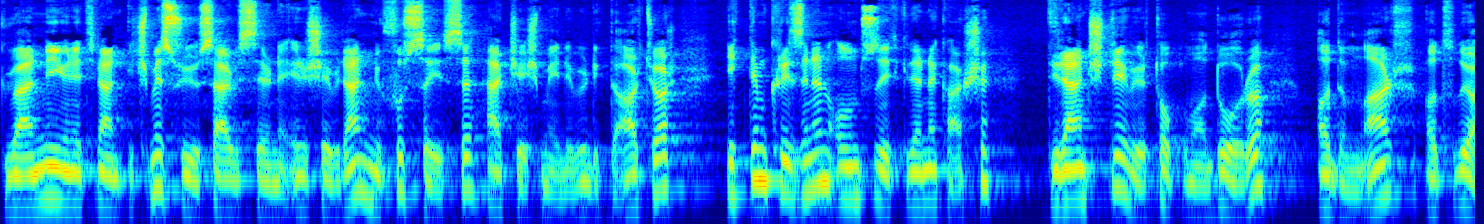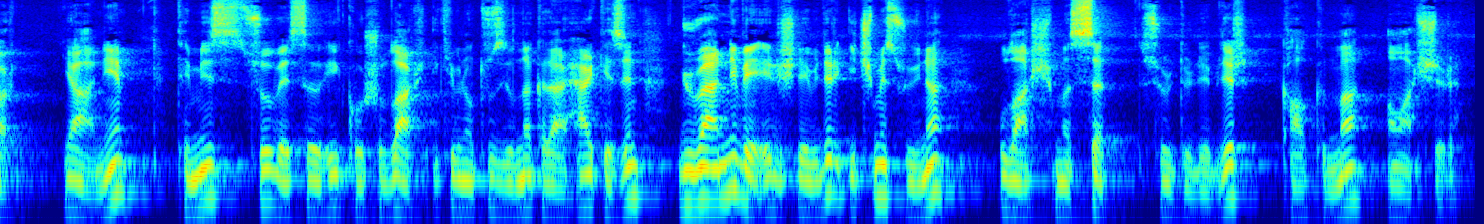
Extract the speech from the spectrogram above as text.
Güvenli yönetilen içme suyu servislerine erişebilen nüfus sayısı her çeşmeyle birlikte artıyor. İklim krizinin olumsuz etkilerine karşı dirençli bir topluma doğru adımlar atılıyor. Yani temiz su ve sıhhi koşullar 2030 yılına kadar herkesin güvenli ve erişilebilir içme suyuna ulaşması sürdürülebilir kalkınma amaçları.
